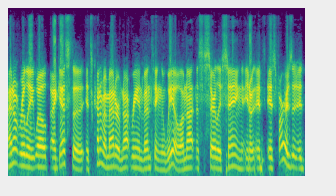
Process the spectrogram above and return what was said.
I don't really. Well, I guess the it's kind of a matter of not reinventing the wheel. I'm not necessarily saying, you know, it, as far as it,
